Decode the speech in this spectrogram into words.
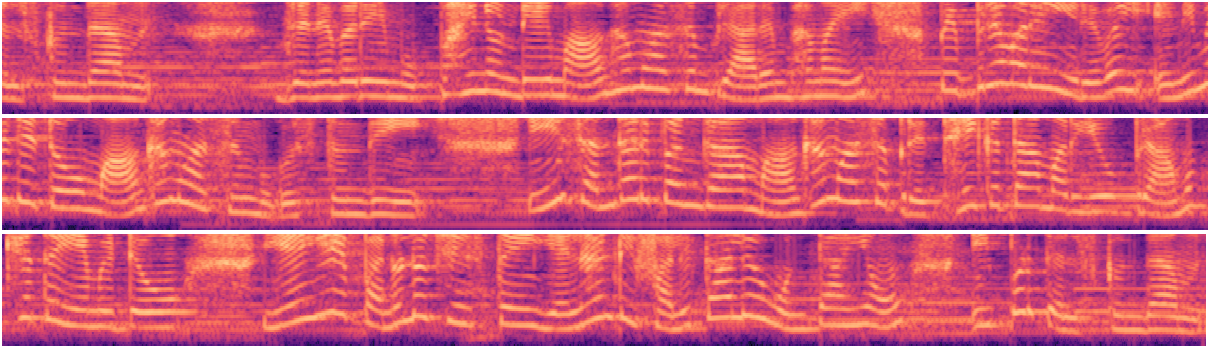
తెలుసుకుందాం. జనవరి ముప్పై నుండి మాఘమాసం ప్రారంభమై ఫిబ్రవరి ఇరవై ఎనిమిదితో మాఘమాసం ముగుస్తుంది. ఈ సందర్భంగా మాఘమాస ప్రత్యేకత మరియు ప్రాముఖ్యత ఏమిటో ఏ ఏ పనులు చేస్తే ఎలాంటి ఫలితాలు ఉంటాయో ఇప్పుడు తెలుసుకుందాం.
